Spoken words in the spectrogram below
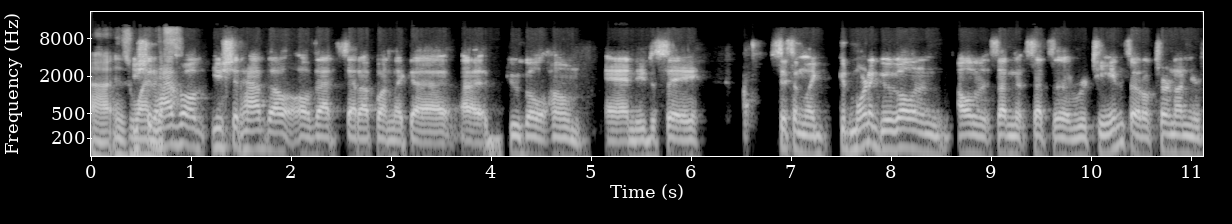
Uh, is you when should have all you should have all, all that set up on like a, a Google Home, and you just say say something like "Good morning, Google," and all of a sudden it sets a routine. So it'll turn on your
